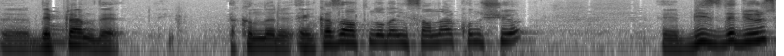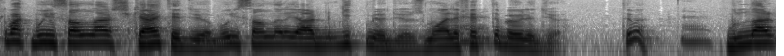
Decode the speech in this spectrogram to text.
e, depremde yakınları enkaz altında olan insanlar konuşuyor. E, biz de diyoruz ki bak bu insanlar şikayet ediyor. Bu insanlara yardım gitmiyor diyoruz. Muhalefet de böyle diyor. Değil mi? Bunlar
